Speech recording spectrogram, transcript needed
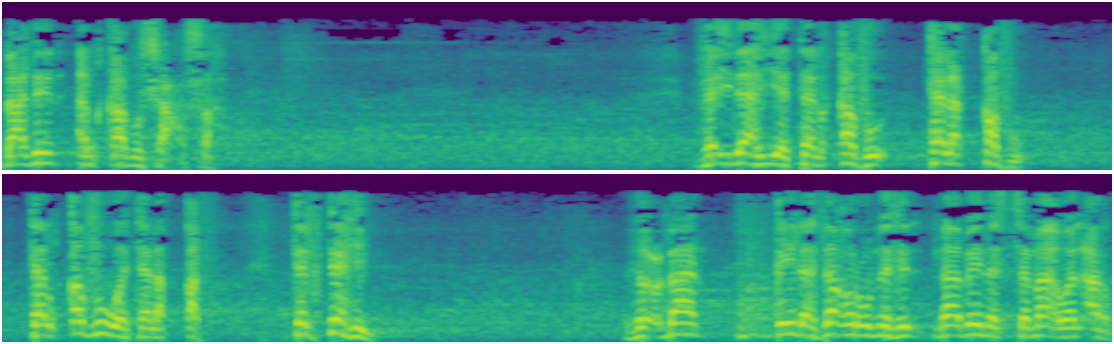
بعدين ألقى موسى عصاه فإذا هي تلقف تلقف تلقف وتلقف تلتهم. ثعبان قيل ثغر مثل ما بين السماء والأرض.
